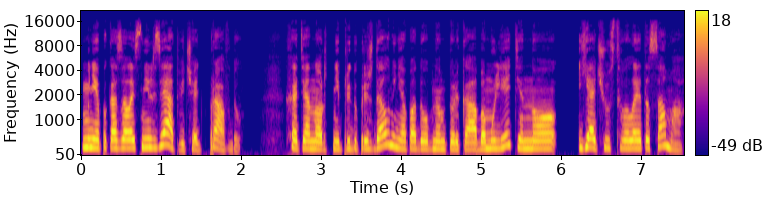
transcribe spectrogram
Мне показалось, нельзя отвечать правду. Хотя Норт не предупреждал меня подобным только об амулете, но я чувствовала это сама.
